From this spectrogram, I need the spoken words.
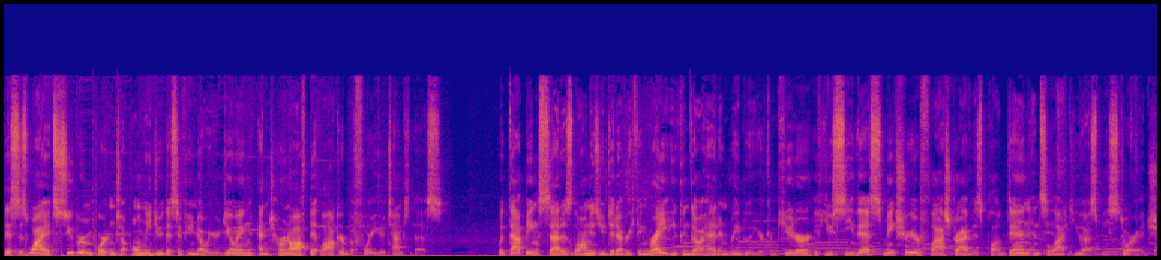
This is why it's super important to only do this if you know what you're doing and turn off BitLocker before you attempt this. With that being said, as long as you did everything right, you can go ahead and reboot your computer. If you see this, make sure your flash drive is plugged in and select USB storage.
